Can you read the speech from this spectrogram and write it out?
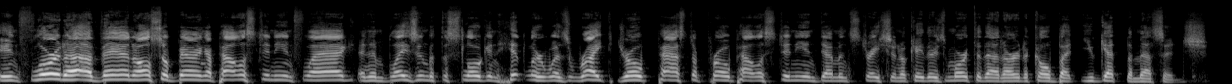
In Florida, a van also bearing a Palestinian flag and emblazoned with the slogan Hitler was right drove past a pro Palestinian demonstration. Okay, there's more to that article, but you get the message.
